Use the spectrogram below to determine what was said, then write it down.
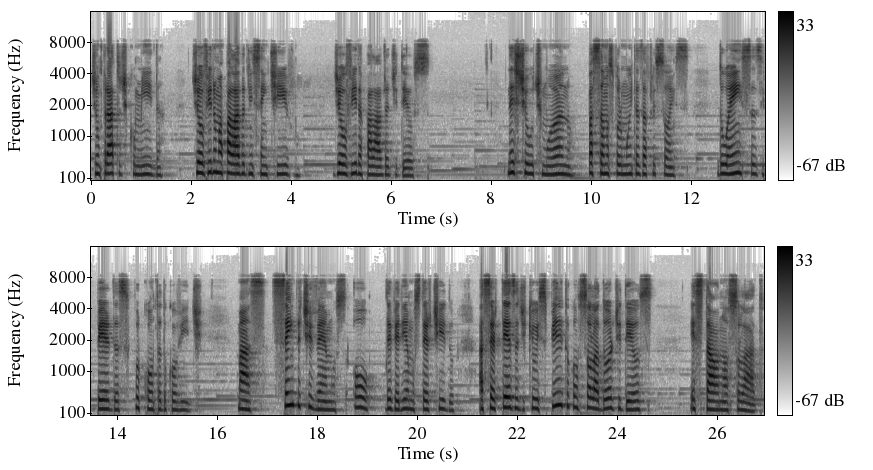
de um prato de comida, de ouvir uma palavra de incentivo, de ouvir a palavra de Deus. Neste último ano, passamos por muitas aflições, doenças e perdas por conta do Covid, mas sempre tivemos, ou deveríamos ter tido, a certeza de que o Espírito Consolador de Deus está ao nosso lado.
